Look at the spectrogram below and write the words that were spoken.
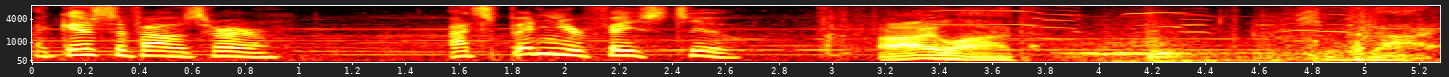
I guess if I was her, I'd spit in your face too. Aye, lad. So would I.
